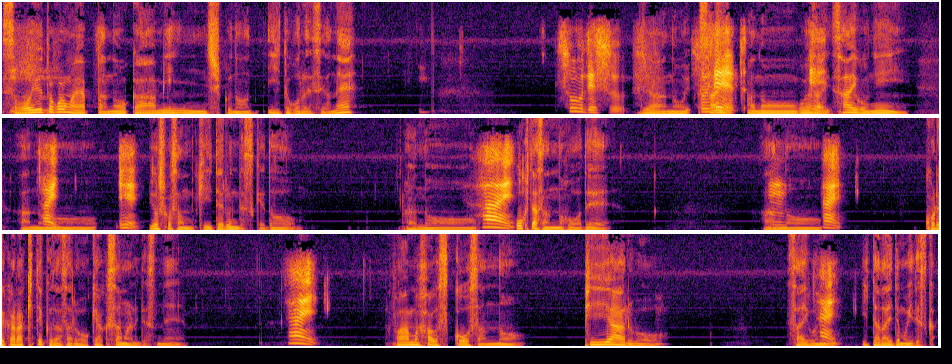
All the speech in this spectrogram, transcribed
そういうところがやっぱ農家民宿のいいところですよね。そうです。じゃあ、あの、最で後、あの、ごめんなさい、ええ最後に、あの、はいええ、よしこさんも聞いてるんですけど、あの、はい。沖田さんの方で、あの、はい。これから来てくださるお客様にですね、はい。ファームハウスコーさんの PR を最後にはいいただいてもいいですか、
